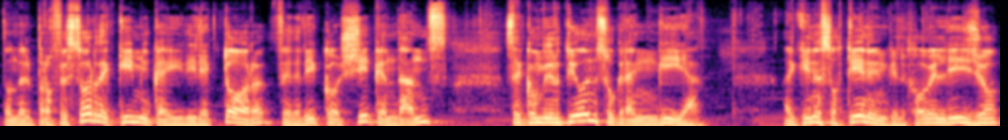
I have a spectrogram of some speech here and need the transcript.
donde el profesor de química y director, Federico Schickendans, se convirtió en su gran guía. Hay quienes sostienen que el joven Lillo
